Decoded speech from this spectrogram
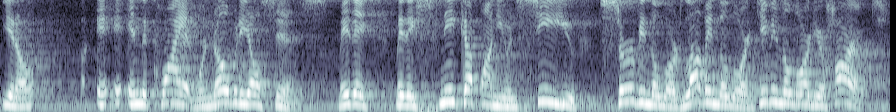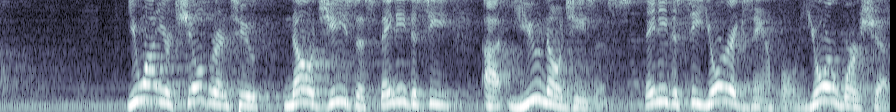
you know, in the quiet where nobody else is. May they, may they sneak up on you and see you serving the Lord, loving the Lord, giving the Lord your heart. You want your children to know Jesus, they need to see uh, you know Jesus. They need to see your example, your worship.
